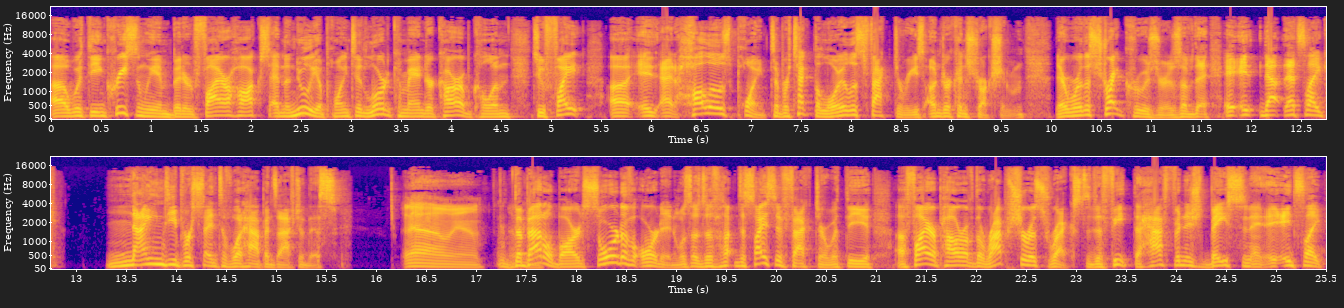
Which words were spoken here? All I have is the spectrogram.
uh, with the increasingly embittered Firehawks and the newly appointed Lord Commander Carab Culln to fight uh, at Hollow's Point to protect the Loyalist factories under construction. There were the strike cruisers of the. It, it, that, that's like ninety percent of what happens after this. Oh yeah, The battle bard, Sword of Orden, was a de- decisive factor with the uh, firepower of the Rapturous Rex to defeat the half finished base. And it- it's like,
